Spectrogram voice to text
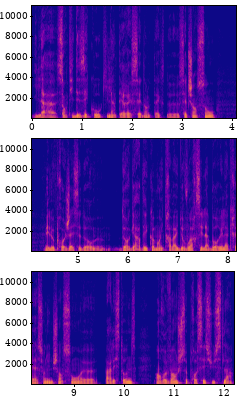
il a senti des échos qui l'intéressaient dans le texte de cette chanson. Mais le projet, c'est de, regarder comment il travaille, de voir s'élaborer la création d'une chanson euh, par les Stones. En revanche, ce processus-là,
